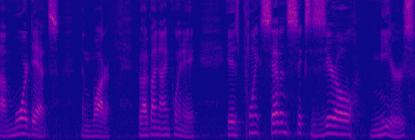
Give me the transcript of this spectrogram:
uh, more dense than water. Divided by 9.8 is 0.760 meters.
